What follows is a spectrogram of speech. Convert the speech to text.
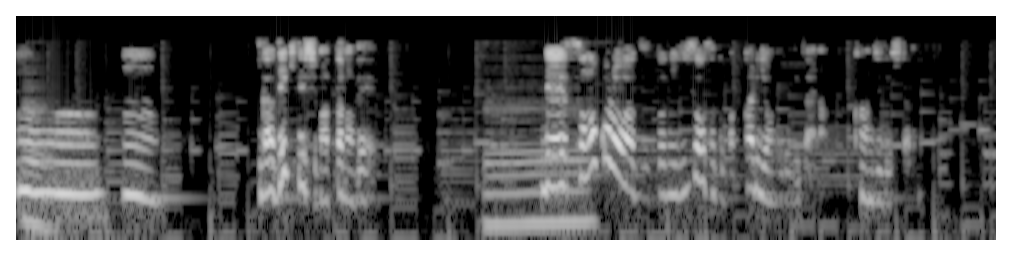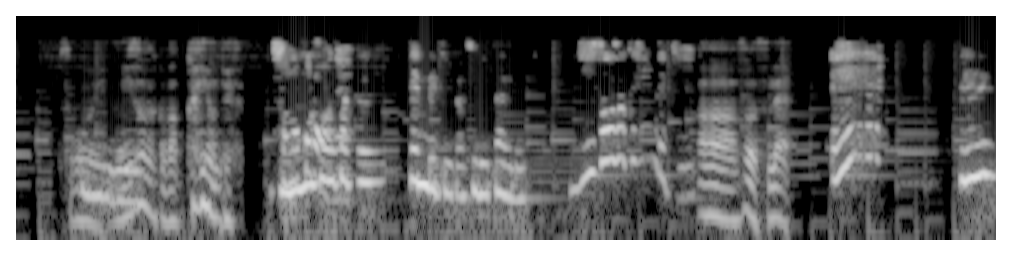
あー。うん、ができてしまったので、うんで、その、頃はずっと二次創作ばっかり読んでるみたいな感じでしたね。すごい、二次創作ばっかり読んでる。その頃はね、創作遍歴が知りたいです。二次創作遍歴？ああ、そうですね。えー、えー、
